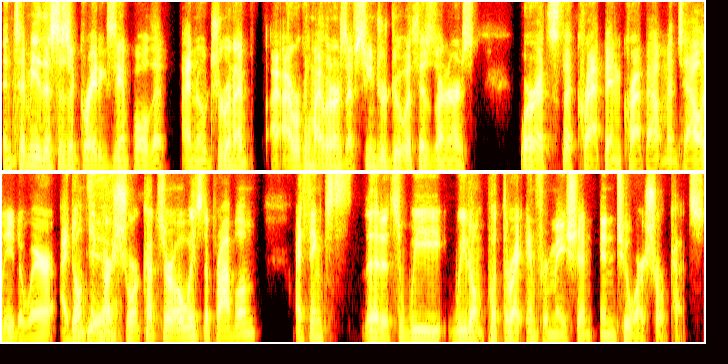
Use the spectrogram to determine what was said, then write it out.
And to me, this is a great example that I know Drew and I, I work with my learners. I've seen Drew do it with his learners where it's the crap in, crap out mentality to where I don't think yeah. our shortcuts are always the problem. I think that it's we we don't put the right information into our shortcuts.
